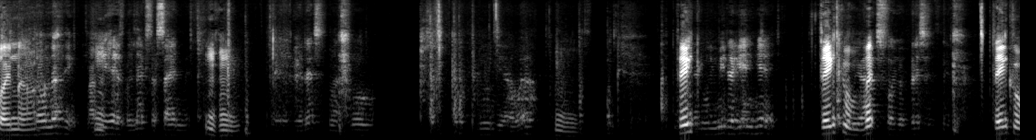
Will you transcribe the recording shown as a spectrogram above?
final? No, nothing. Mami has the next assignment. Mhm. The rest must go do their work. Mm. Thank, And we meet again here. thank you. We ask for your presence. Thank you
